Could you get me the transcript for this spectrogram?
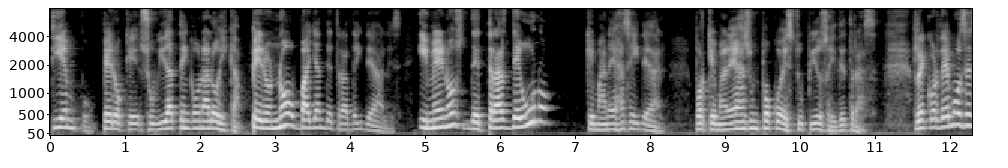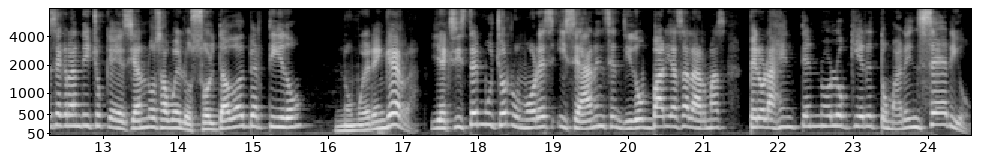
tiempo, pero que su vida tenga una lógica, pero no vayan detrás de ideales y menos detrás de uno que maneja ese ideal, porque manejas un poco de estúpidos ahí detrás. Recordemos ese gran dicho que decían los abuelos, soldado advertido no muere en guerra. Y existen muchos rumores y se han encendido varias alarmas, pero la gente no lo quiere tomar en serio.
